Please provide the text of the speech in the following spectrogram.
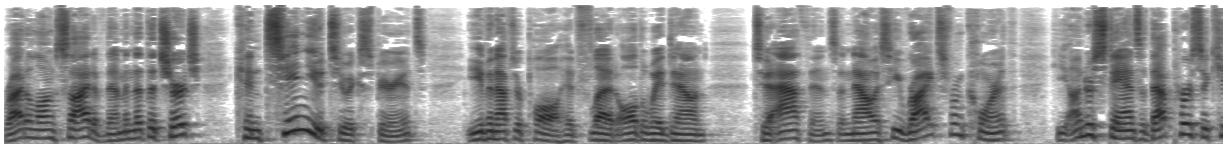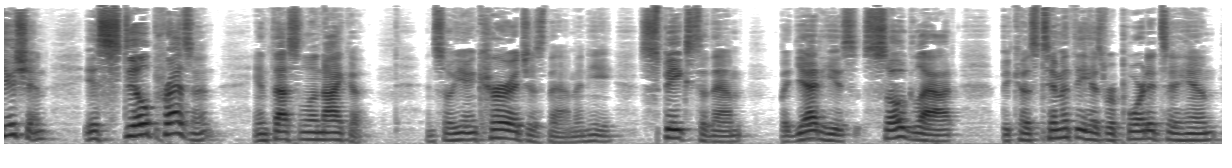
right alongside of them, and that the church continued to experience even after Paul had fled all the way down to Athens. And now, as he writes from Corinth, he understands that that persecution is still present in Thessalonica. And so he encourages them and he speaks to them, but yet he is so glad because Timothy has reported to him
